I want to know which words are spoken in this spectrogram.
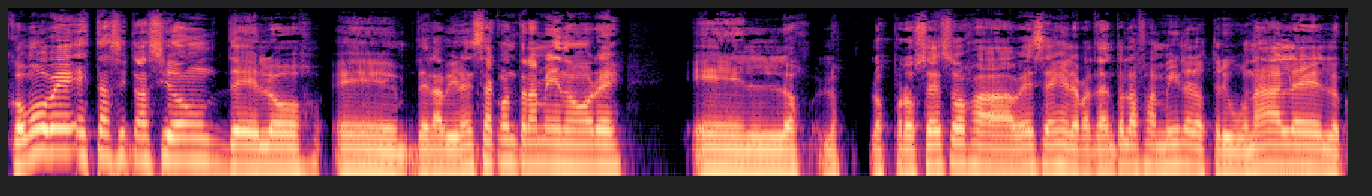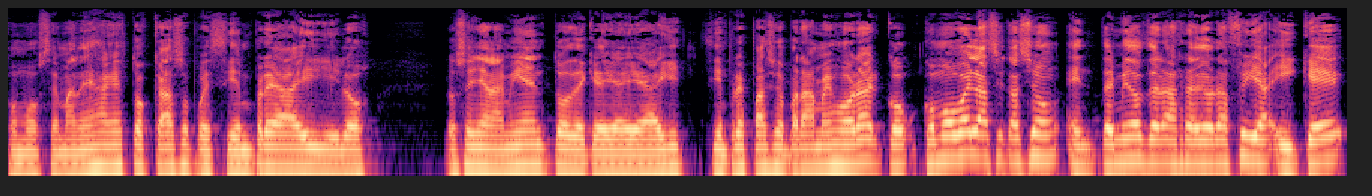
¿cómo ve esta situación de los eh, de la violencia contra menores, eh, los, los, los procesos a veces en el Departamento de la Familia, los tribunales, lo- cómo se manejan estos casos, pues siempre hay los, los señalamientos de que hay siempre espacio para mejorar. ¿Cómo, cómo ve la situación en términos de la radiografía y qué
